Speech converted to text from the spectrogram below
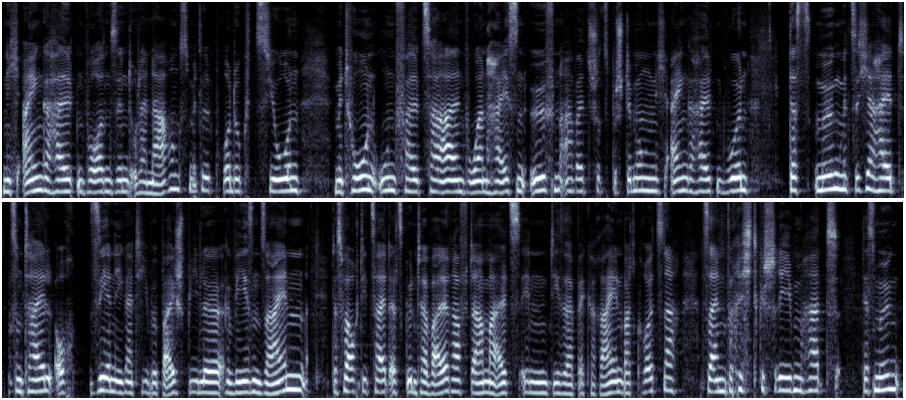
nicht eingehalten worden sind oder Nahrungsmittelproduktion mit hohen Unfallzahlen, wo an heißen Öfen Arbeitsschutzbestimmungen nicht eingehalten wurden. Das mögen mit Sicherheit zum Teil auch sehr negative Beispiele gewesen sein. Das war auch die Zeit, als Günter Wallraff damals in dieser Bäckerei in Bad Kreuznach seinen Bericht geschrieben hat. Das mögen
